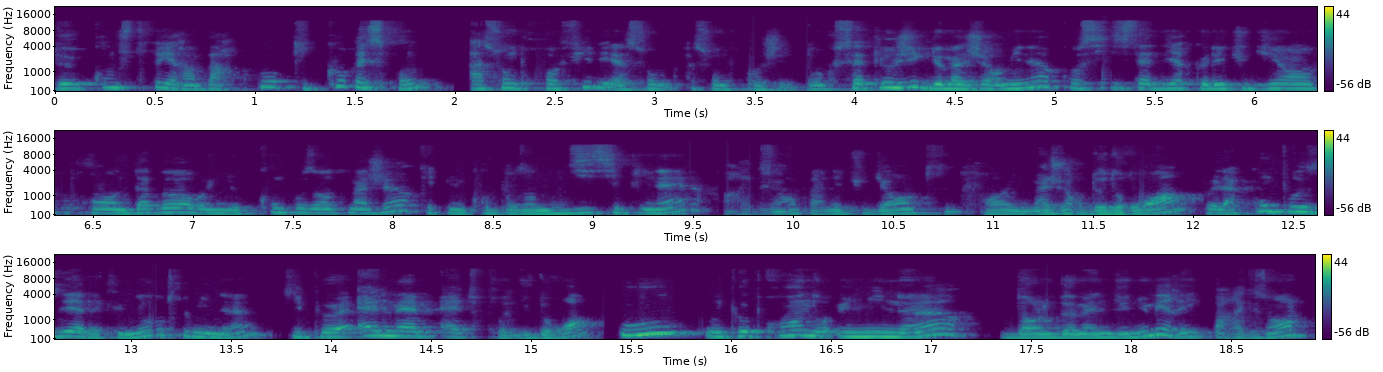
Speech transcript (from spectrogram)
de construire un parcours qui correspond à son profil et à son, projet. Donc cette logique de majeur-mineur consiste à dire que l'étudiant prend d'abord une composante majeure, qui est une composante disciplinaire. Par exemple, un étudiant qui prend une majeure de droit peut la composer avec une autre mineure, qui peut elle-même être du droit, ou on peut prendre une mineure dans le domaine du numérique, par exemple.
